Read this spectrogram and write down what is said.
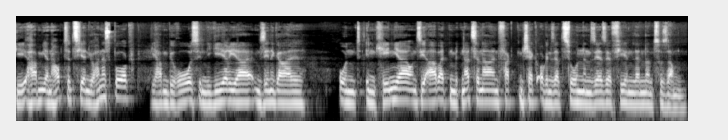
Die haben ihren Hauptsitz hier in Johannesburg. Die haben Büros in Nigeria, im Senegal und in Kenia und sie arbeiten mit nationalen Faktencheck-Organisationen in sehr, sehr vielen Ländern zusammen.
